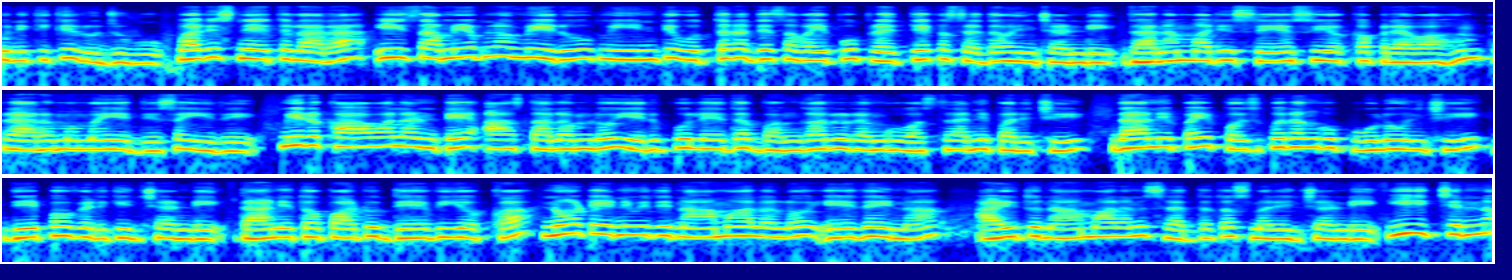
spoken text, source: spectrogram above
ఉనికికి రుజువు. మరి స్నేహితులారా ఈ సమయంలో మీరు మీ ఇంటి ఉత్తర దిశ వైపు ప్రత్యేక శ్రద్ధ వహించండి. ధనం మరియు శ్రేయస్సు యొక్క ప్రవాహం ప్రారంభమయ్యే దిశ ఇదే. మీరు కావాలంటే ఆ స్థలంలో ఎరుపు లేదా బంగారు రంగు వస్త్రాన్ని పరిచి దానిపై పసుపు రంగు పూలు ఉంచి దీపం వెలిగించండి. దానితో పాటు దేవి యొక్క నూట ఎనిమిది నామాలలో ఏదైనా ఐదు నామాలను శ్రద్ధతో స్మరించండి. ఈ చిన్న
